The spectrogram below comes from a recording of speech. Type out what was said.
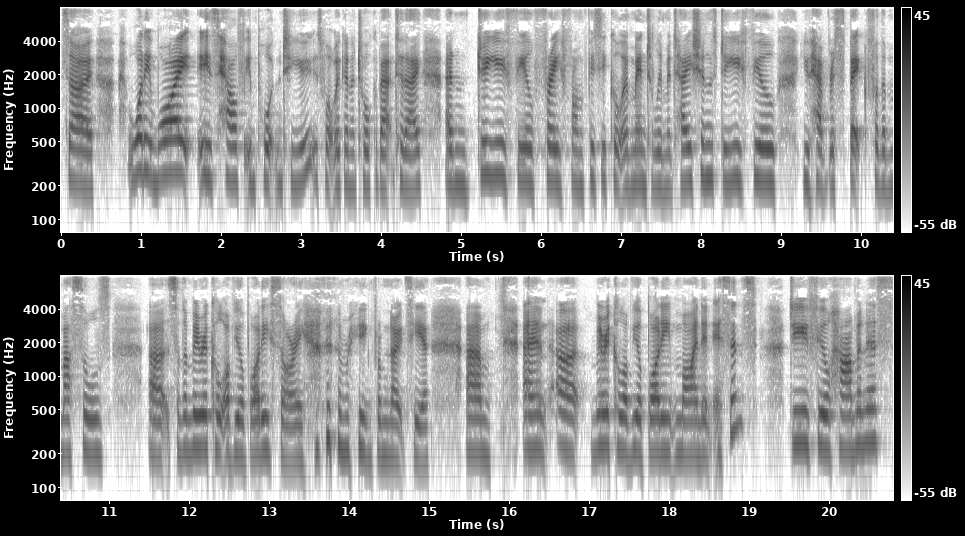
So, what why is health important to you is what we're going to talk about today. And do you feel free from physical and mental limitations? Do you feel you have respect for the muscles? Uh, so the miracle of your body. Sorry, I'm reading from notes here. Um, and uh, miracle of your body, mind, and essence. Do you feel harmonious,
